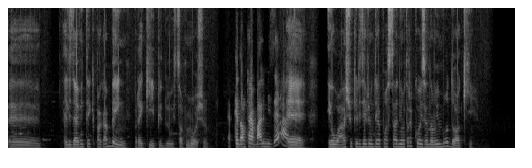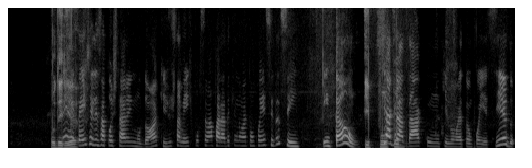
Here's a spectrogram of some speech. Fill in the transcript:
É, eles devem ter que pagar bem pra equipe do stop motion. É porque dá um trabalho miserável. É. Eu acho que eles deveriam ter apostado em outra coisa, não em Modok. Poderia... De repente eles apostaram em Mudok justamente por ser uma parada que não é tão conhecida assim. Então, por, se agradar por... com o que não é tão conhecido,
